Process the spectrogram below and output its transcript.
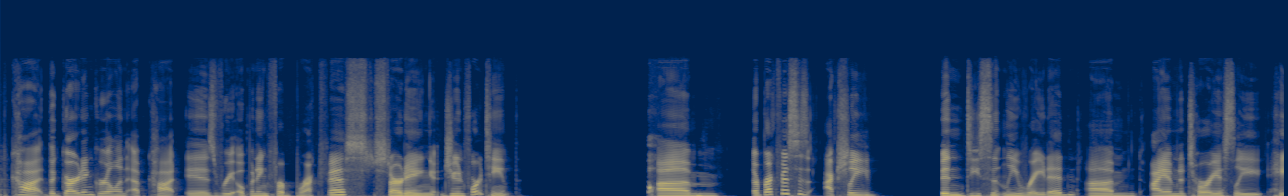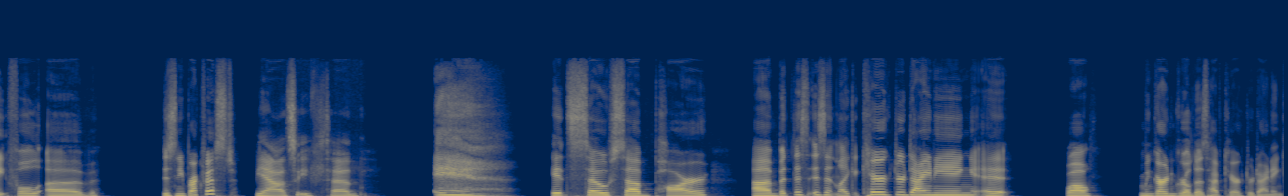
epcot the garden grill in epcot is reopening for breakfast starting june 14th um their breakfast has actually been decently rated um i am notoriously hateful of disney breakfast yeah, that's what you've said. it's so subpar. Um, but this isn't like a character dining. It well, I mean, Garden Grill does have character dining.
